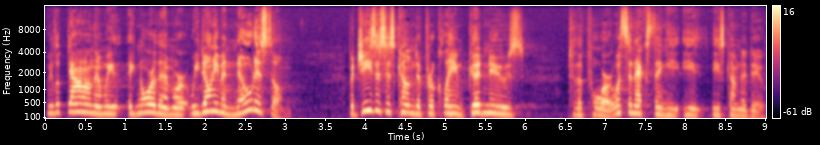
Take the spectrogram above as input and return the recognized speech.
We look down on them, we ignore them, or we don't even notice them. But Jesus has come to proclaim good news to the poor. What's the next thing he, he, he's come to do?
